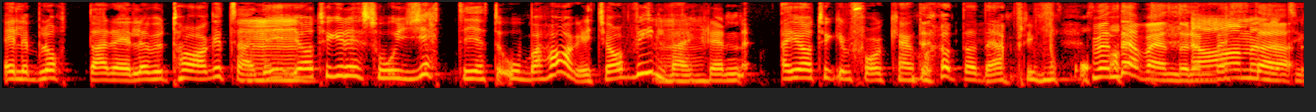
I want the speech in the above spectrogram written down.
eller blottare eller överhuvudtaget så här. Det, jag tycker det är så jätte, jätte obehagligt. Jag vill verkligen, jag tycker folk kan sköta det här privat. Men det var ändå den, Ja, bästa,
